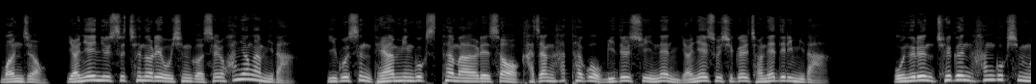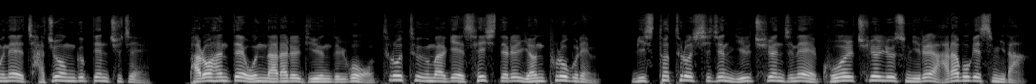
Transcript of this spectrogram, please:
먼저 연예 뉴스 채널에 오신 것을 환영합니다. 이곳은 대한민국 스타 마을에서 가장 핫하고 믿을 수 있는 연예 소식을 전해드립니다. 오늘은 최근 한국 신문에 자주 언급된 주제, 바로 한때 온 나라를 뒤흔들고 트로트 음악의 새 시대를 연 프로그램 미스터 트롯 시즌 1 출연진의 9월 출연료 순위를 알아보겠습니다.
